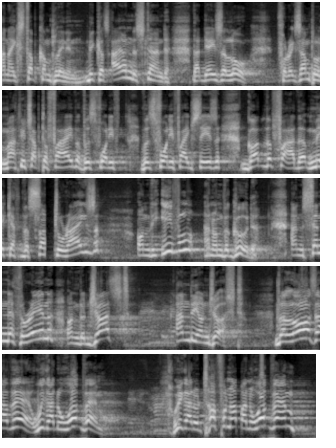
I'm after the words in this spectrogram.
and I stopped complaining because I understand that there is a law. For example, Matthew chapter 5, verse, 40, verse 45 says, God the Father maketh the sun to rise on the evil and on the good, and sendeth rain on the just and the unjust. The laws are there. We got to work them. We got to toughen up and work them.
